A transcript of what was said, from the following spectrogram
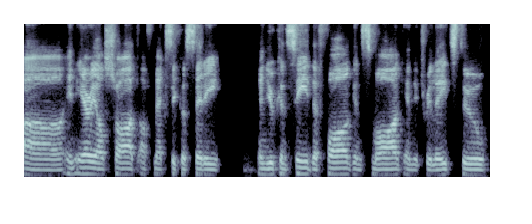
uh, an aerial shot of Mexico City. And you can see the fog and smog, and it relates to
